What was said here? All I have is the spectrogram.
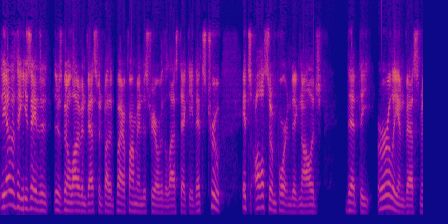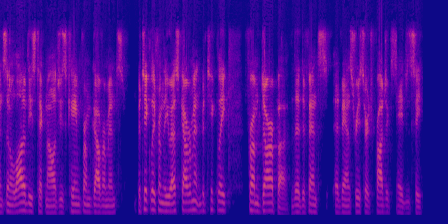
The other thing you say that there's been a lot of investment by the biopharma industry over the last decade. That's true. It's also important to acknowledge that the early investments in a lot of these technologies came from governments, particularly from the US government, and particularly from DARPA, the Defense Advanced Research Projects Agency,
